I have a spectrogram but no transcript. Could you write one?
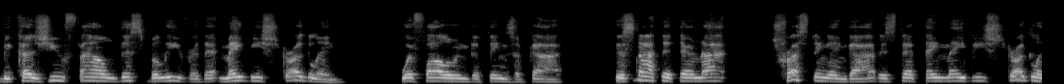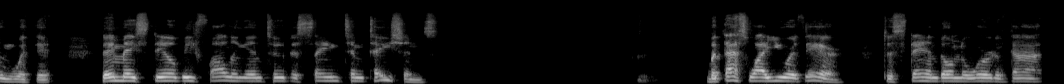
because you found this believer that may be struggling with following the things of God, it's not that they're not trusting in God, it's that they may be struggling with it. They may still be falling into the same temptations. But that's why you are there to stand on the word of God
